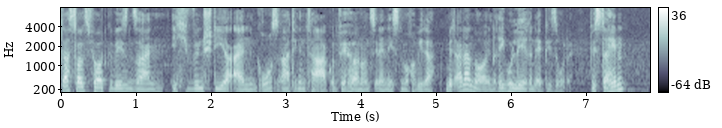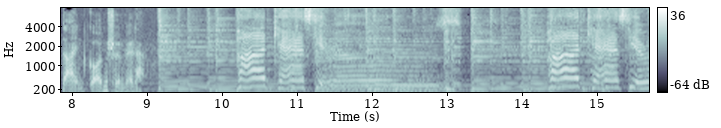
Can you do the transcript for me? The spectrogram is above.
das soll es für heute gewesen sein. Ich wünsche dir einen großartigen Tag und wir hören uns in der nächsten Woche wieder mit einer neuen regulären Episode. Bis dahin, dein Gordon Schönmelder. Podcast Heroes. Podcast Heroes.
